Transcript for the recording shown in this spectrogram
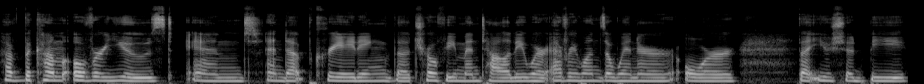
have become overused and end up creating the trophy mentality where everyone's a winner or that you should be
